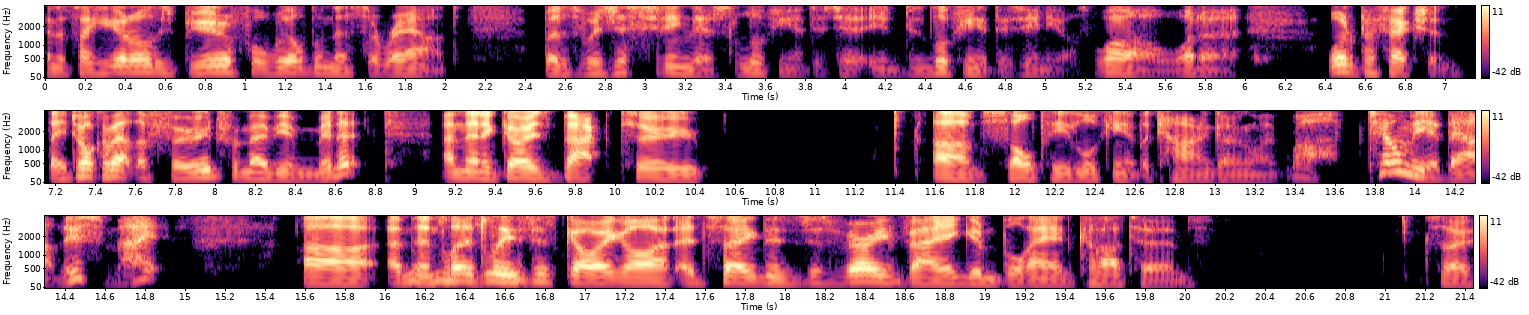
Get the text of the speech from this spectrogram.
and it's like you got all this beautiful wilderness around, but as we're just sitting there just looking at this, looking at this Ineos, whoa, what a what a perfection. They talk about the food for maybe a minute, and then it goes back to um, Salty looking at the car and going like, "Well, tell me about this, mate." Uh, and then Ledley's just going on and saying this just very vague and bland car terms. So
